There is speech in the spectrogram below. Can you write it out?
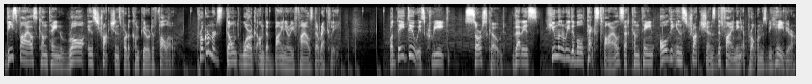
These files contain raw instructions for the computer to follow. Programmers don't work on the binary files directly. What they do is create source code, that is, human-readable text files that contain all the instructions defining a program's behavior.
